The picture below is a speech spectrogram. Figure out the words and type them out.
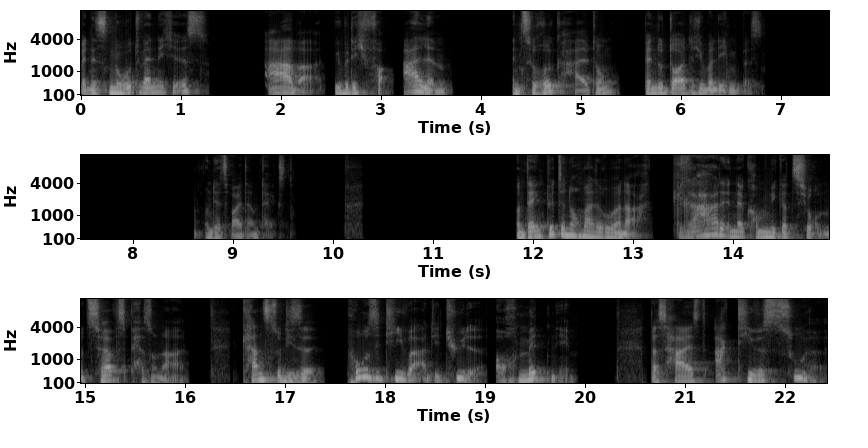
wenn es notwendig ist, aber übe dich vor allem in Zurückhaltung, wenn du deutlich überlegen bist. Und jetzt weiter im Text. Und denk bitte nochmal darüber nach. Gerade in der Kommunikation mit Servicepersonal kannst du diese positive Attitüde auch mitnehmen. Das heißt, aktives Zuhören,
